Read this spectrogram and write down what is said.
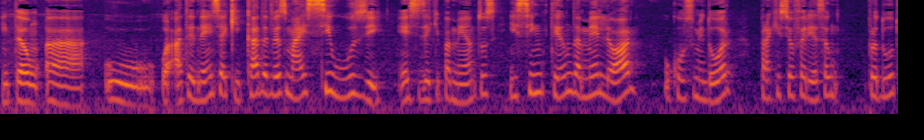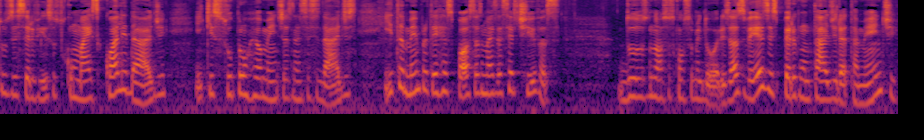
Então, a, o, a tendência é que cada vez mais se use esses equipamentos e se entenda melhor o consumidor para que se ofereçam produtos e serviços com mais qualidade e que supram realmente as necessidades e também para ter respostas mais assertivas dos nossos consumidores. Às vezes, perguntar diretamente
